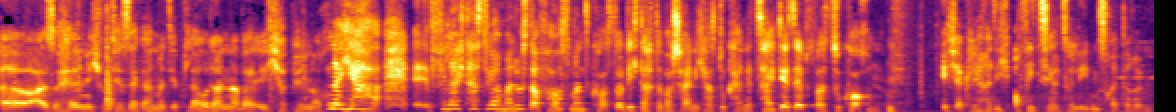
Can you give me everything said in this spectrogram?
Äh, also Helen, ich würde ja sehr gern mit dir plaudern, aber ich habe hier noch... Na ja, äh, vielleicht hast du ja mal Lust auf Hausmannskost und ich dachte, wahrscheinlich hast du keine Zeit, dir selbst was zu kochen. Ich erkläre dich offiziell zur Lebensretterin.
